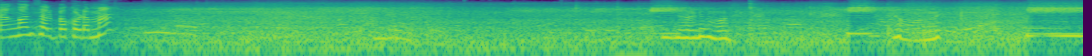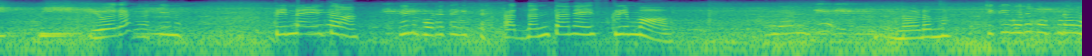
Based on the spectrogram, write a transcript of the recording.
ನಂಗೊಂದು ಸ್ವಲ್ಪ ಕೊಡಮ್ಮ. ನೋಡು ಇವಾಗ? ತಿನ್ನ. ಆಯ್ತು? ಅದ್ ನನ್ ಅದು ನನ್ನ ತಾನೇ ಐಸ್ ಕ್ರೀಮು ನೋಡಮ್ಮ. ಚಿಕ್ಕಿಗೆ ಹೊಸ ಕೊಟ್ಬಿಡವ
